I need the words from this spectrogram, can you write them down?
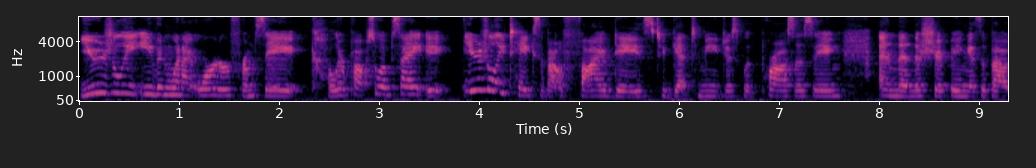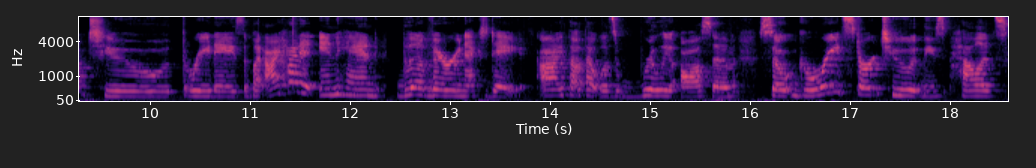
usually even when I order from say ColourPop's website, it usually takes about five days to get to me just with processing, and then the shipping is about two, three days, but I had it in hand the very next day. I thought that was really awesome. So great start to these palettes.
